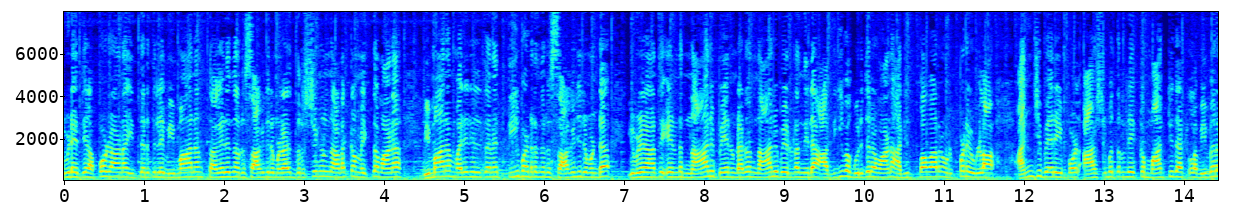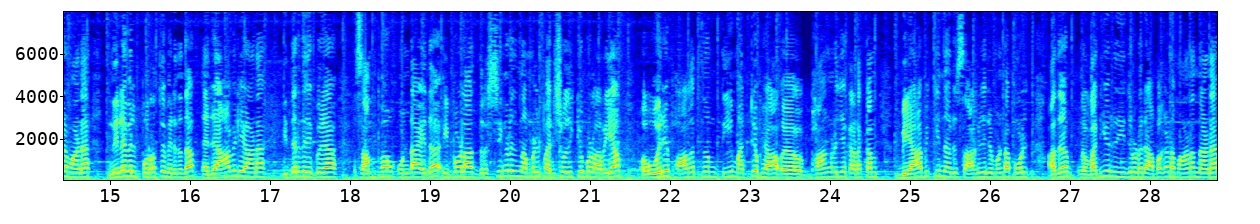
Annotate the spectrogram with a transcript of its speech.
ഇവിടെ എത്തിയത്. അപ്പോഴാണ് ഇത്തരത്തിലെ വിമാനം തകരുന്ന ഒരു സാഹചര്യം. ദൃശ്യങ്ങൾ ദൃശ്യങ്ങളിൽ അടക്കം വ്യക്തമാണ് വിമാനം വലിയ തന്നെ തീ പടരുന്ന ഒരു സാഹചര്യമുണ്ട്. ഇവിടെ നാല് പേരുണ്ടായിരുന്നു. നാല് പേരുടെ നില അതീവ ഗുരുതരമാണ്. അജിത് പവാറിന് ഉൾപ്പെടെയുള്ള അഞ്ചു പേരെ ഇപ്പോൾ ആശുപത്രിയിലേക്ക് മാറ്റിയതായിട്ടുള്ള വിവരമാണ് നിലവിൽ പുറത്തു വരുന്നത്. രാവിലെയാണ് ഇത്തരത്തിലേക്കൊരു സംഭവം ഉണ്ടായത്. ഇപ്പോൾ ആ ദൃശ്യങ്ങളിൽ നമ്മൾ പരിശോധിക്കുമ്പോൾ അറിയാം ഒരു ഭാഗത്തു നിന്നും തീ മറ്റു ഭാഗങ്ങളിലേക്ക് അടക്കം വ്യാപിക്കുന്ന ഒരു സാഹചര്യമുണ്ട്. അപ്പോൾ അത് വലിയൊരു രീതിയിലുള്ള ഒരു അപകടമാണെന്നാണ്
